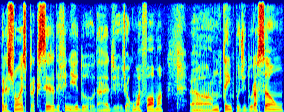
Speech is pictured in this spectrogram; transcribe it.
pressões para que seja definido, né, de, de alguma forma, uh, um tempo de duração,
